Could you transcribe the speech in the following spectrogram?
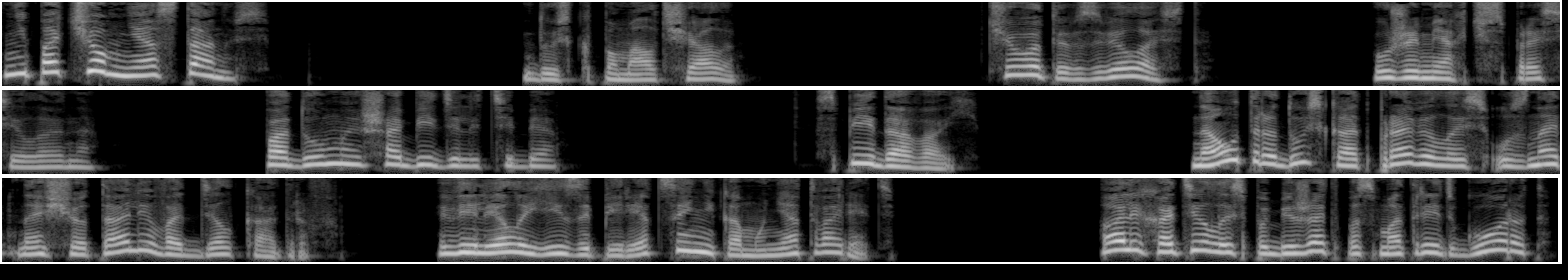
ни почем не останусь. Дуська помолчала. «Чего ты взвелась-то?» — уже мягче спросила она. «Подумаешь, обидели тебя». «Спи давай». Наутро Дуська отправилась узнать насчет Али в отдел кадров. Велела ей запереться и никому не отворять. Али хотелось побежать посмотреть город,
